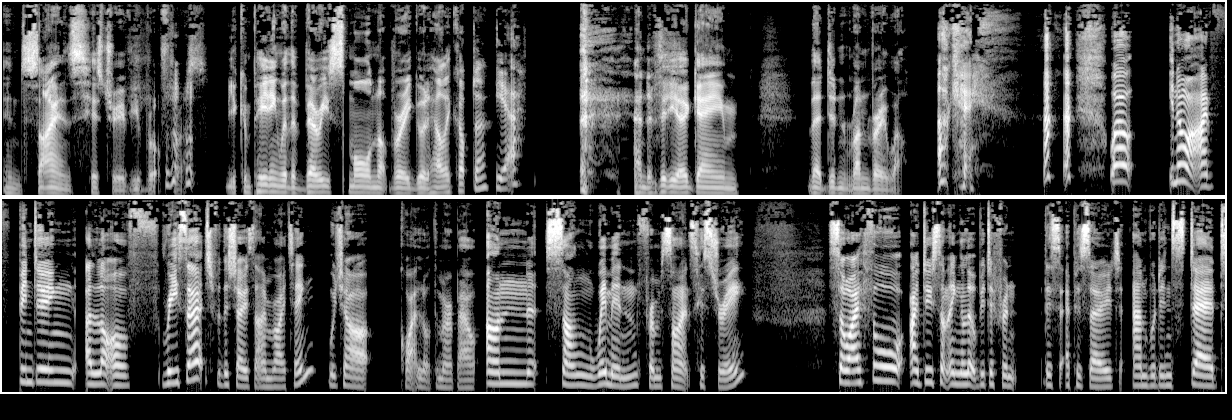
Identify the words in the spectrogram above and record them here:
in science history have you brought for us? You're competing with a very small, not very good helicopter Yeah. and a video game that didn't run very well. Okay. well, you know what? I've been doing a lot of research for the shows that I'm writing, which are quite a lot of them are about unsung women from science history. So I thought I'd do something a little bit different this episode and would instead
